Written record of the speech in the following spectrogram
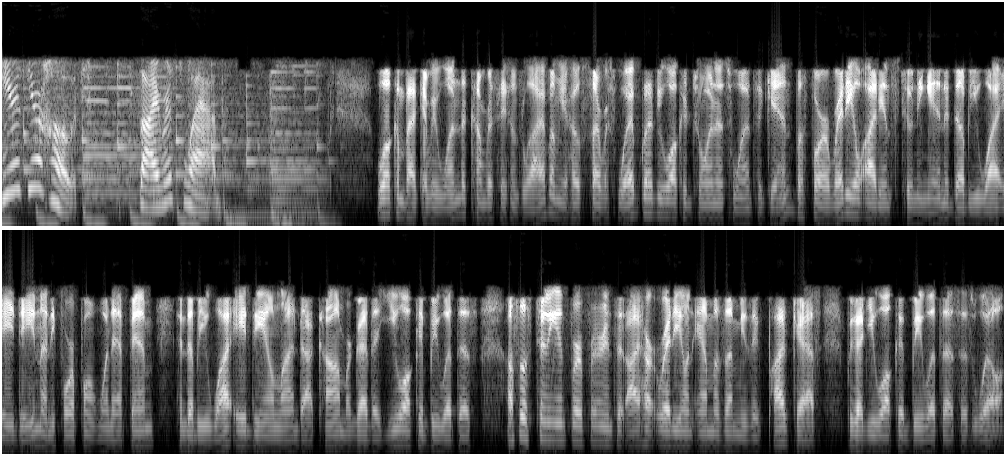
Here's your host, Cyrus Webb. Welcome back, everyone, to Conversations Live. I'm your host, Cyrus Webb. Glad you all could join us once again. But for our radio audience tuning in at WYAD 94.1 FM and WYADonline.com, we're glad that you all could be with us. Also, tuning in for our friends at iHeartRadio and Amazon Music Podcast. We're glad you all could be with us as well.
